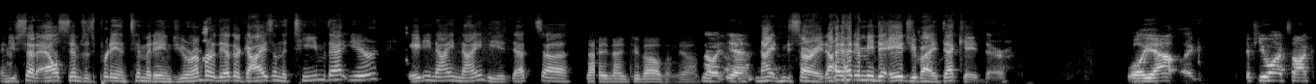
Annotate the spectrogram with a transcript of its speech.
and you said Al Sims is pretty intimidating. Do you remember the other guys on the team that year, 89, 90? That's uh, 99 2000. Yeah. no yeah 90, sorry, I didn't mean to age you by a decade there. Well, yeah, like if you want to talk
